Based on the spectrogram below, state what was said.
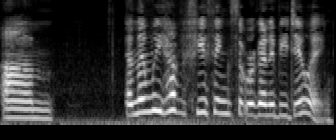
Um, and then we have a few things that we're going to be doing.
